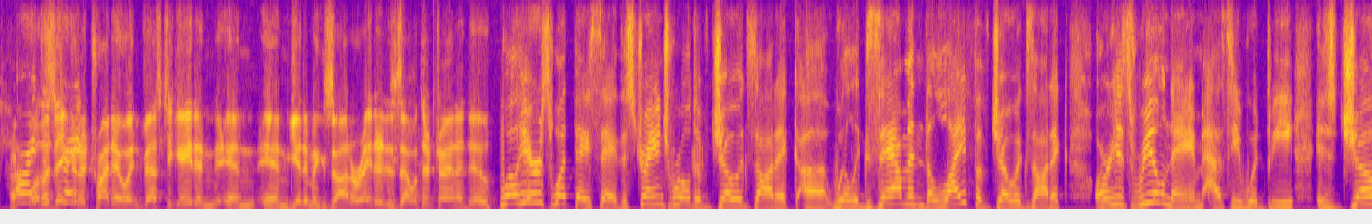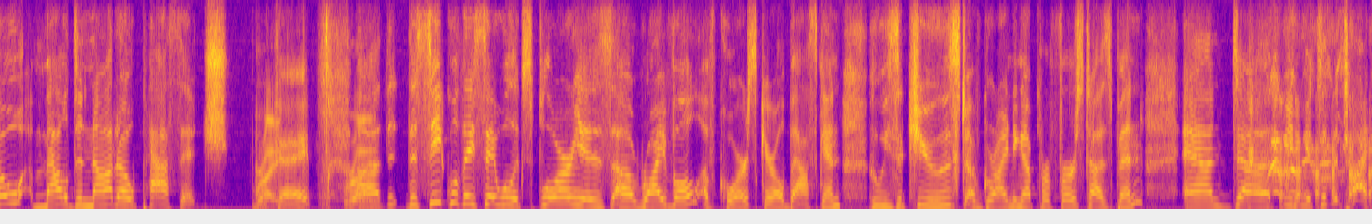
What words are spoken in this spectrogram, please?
All right, Well, the are they going to try to investigate and, and, and get him exonerated? Is that what they're trying to do? Well, here's what they say The Strange World of Joe Exotic uh, will examine the life of Joe Exotic, or his real name, as he would be, is Joe Maldonado Passage. Right. Okay. Right. Uh, the, the sequel, they say, will explore his uh, rival, of course, Carole Baskin, who he's accused of grinding up her first husband and uh, feeding it to the tiger.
